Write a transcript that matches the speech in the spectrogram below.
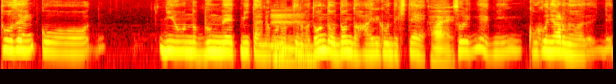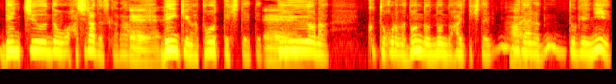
当然こう日本の文明みたいなものっていうのがどんどんどんどん入り込んできて、はい。それねここにあるのは電柱の柱ですから、ええ。電気が通ってきててってええいうようなところがどんどんどんどん入ってきてみたいな時に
